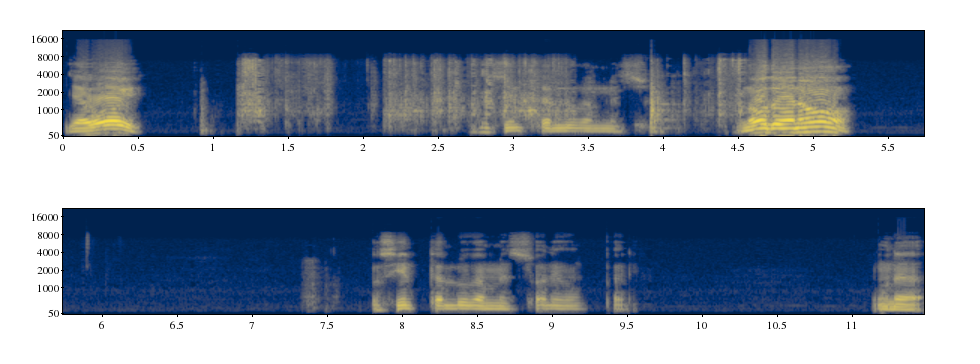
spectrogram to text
¡Ya voy! 200 lucas mensuales. ¡No, todavía no! 200 lucas mensuales, compadre. Una,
